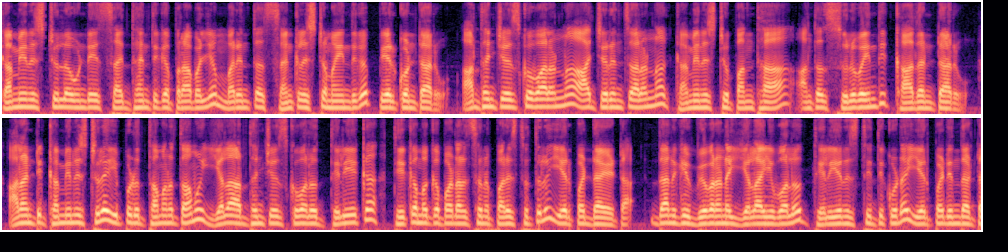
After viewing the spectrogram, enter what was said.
కమ్యూనిస్టుల్లో ఉండే సైద్ధాంతిక ప్రాబల్యం మరింత సంక్లిష్టమైందిగా పేర్కొంటారు. అర్థం చేసుకోవాలన్నా ఆచరించాలన్నా కమ్యూనిస్టు పంథా అంత సులువైంది కాదంటారు. అలాంటి కమ్యూనిస్టులే ఇప్పుడు తమను తాము ఎలా అర్థం చేసుకోవాలో తెలియక తికమకపడాల్సిన పరిస్థితులు ఏర్పడ్డాయట. దానికి వివరణ ఎలా ఇవ్వాలో తెలియని స్థితి కూడా ఏర్పడిందట.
